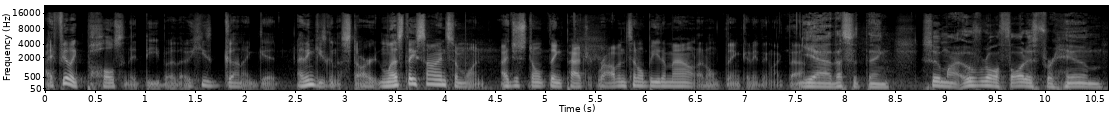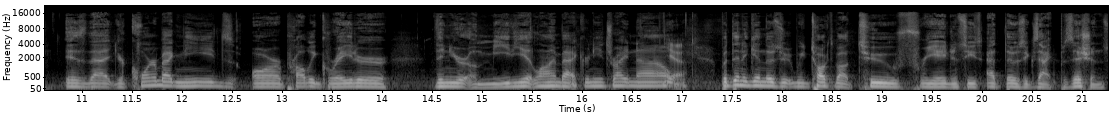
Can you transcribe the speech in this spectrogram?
I feel like Paulson at Debo though. He's gonna get. I think he's gonna start unless they sign someone. I just don't think Patrick Robinson will beat him out. I don't think anything like that. Yeah, that's the thing. So my overall thought is for him is that your cornerback needs are probably greater than your immediate linebacker needs right now. Yeah. But then again, those are, we talked about two free agencies at those exact positions.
